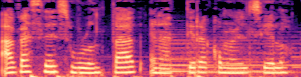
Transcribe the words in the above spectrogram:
hágase su voluntad en la tierra como en el cielo.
